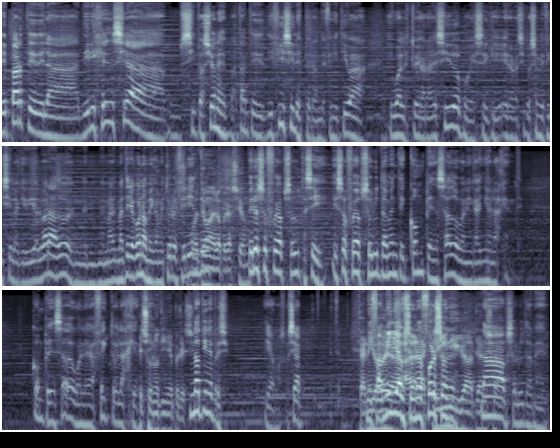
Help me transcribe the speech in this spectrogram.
de parte de la dirigencia situaciones bastante difíciles, pero en definitiva igual estoy agradecido porque sé que era una situación difícil la que vivió Alvarado, en, en materia económica me estoy refiriendo. el tema de la operación. Pero eso fue absoluta, sí, eso fue absolutamente compensado con el cariño de la gente. compensado con el afecto de la gente. Eso no tiene precio. No tiene precio, digamos. O sea, Te han mi ido familia a- hizo a un la esfuerzo. clínica, te han no, llevado. absolutamente.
